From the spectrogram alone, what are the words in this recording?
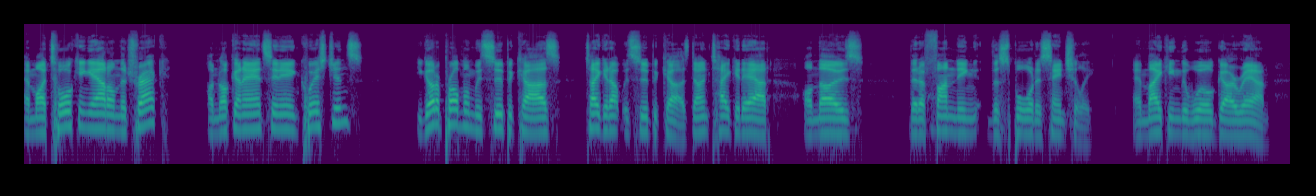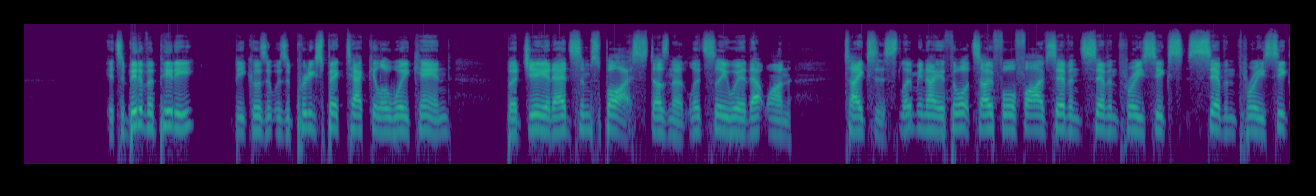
Am I talking out on the track? I'm not going to answer any questions. You got a problem with supercars, take it up with supercars. Don't take it out on those that are funding the sport essentially and making the world go round. It's a bit of a pity because it was a pretty spectacular weekend, but gee, it adds some spice, doesn't it? Let's see where that one takes us. Let me know your thoughts 0457 736 736.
